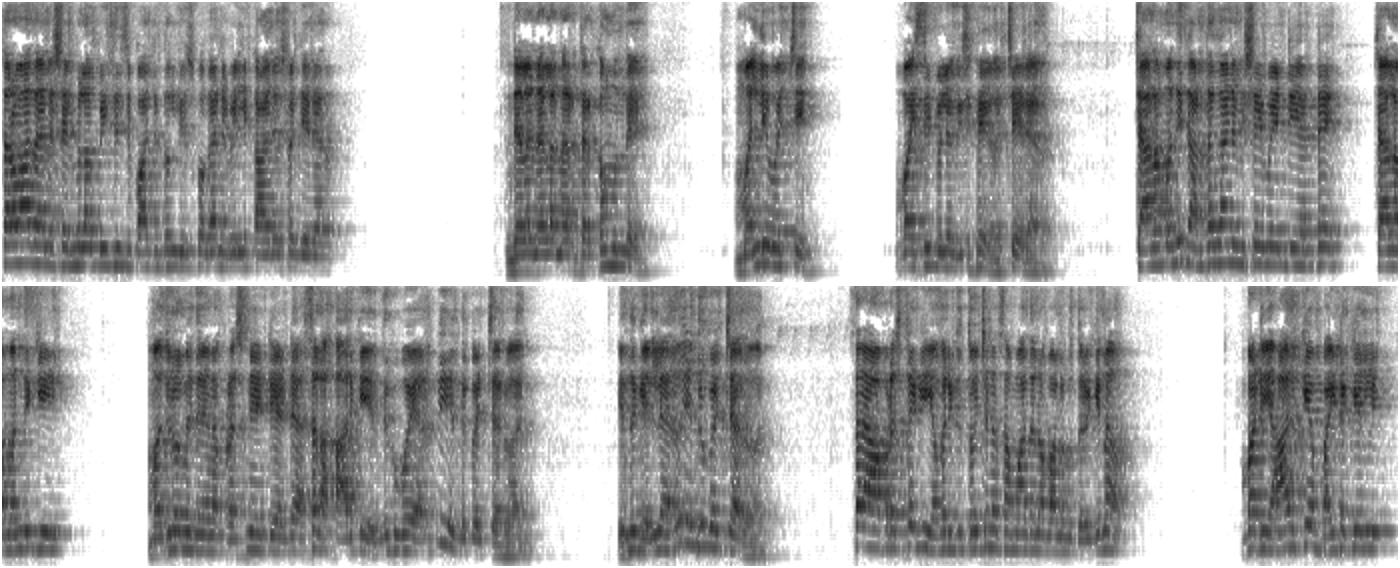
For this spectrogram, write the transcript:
తర్వాత ఆయన షర్మిల పిసిసి బాధ్యతలు తీసుకోగానే వెళ్ళి కాంగ్రెస్లో చేరారు. నెల నెలన్నర తిరక ముందే మళ్ళీ వచ్చి వైసీపీలోకి చేరారు. చాలామందికి అర్థం కాని విషయం ఏంటి అంటే చాలామందికి మధులో మధ్యలో మెదిలిన ప్రశ్న ఏంటి అంటే అసలు ఆర్కే ఎందుకు పోయారు ఎందుకు వచ్చారు అని. ఎందుకు వెళ్ళారు ఎందుకు వచ్చారు అని. సరే ఆ ప్రశ్నకి ఎవరికి తోచిన సమాధానం వాళ్ళకు దొరికినా? బట్ ఆర్కే బయటకు వెళ్ళి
